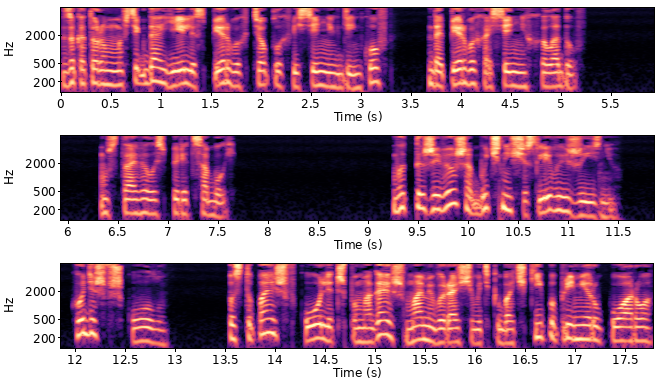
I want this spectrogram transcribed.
за которым мы всегда ели с первых теплых весенних деньков до первых осенних холодов. Уставилась перед собой. Вот ты живешь обычной счастливой жизнью, ходишь в школу, поступаешь в колледж, помогаешь маме выращивать кабачки, по примеру Пуаро,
